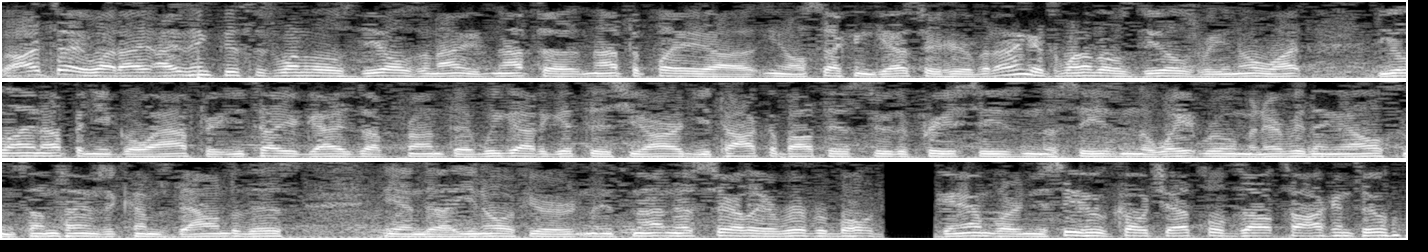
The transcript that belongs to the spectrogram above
Well, I tell you what, I, I think this is one of those deals, and I not to not to play uh, you know second guesser here, but I think it's one of those deals where you know what, you line up and you go after it. You tell your guys up front that we got to get this yard. You talk about this through the preseason, the season, the weight room, and everything else, and sometimes it comes down to this. And uh, you know, if you're, it's not necessarily a riverboat gambler, and you see who Coach Etzel's out talking to.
